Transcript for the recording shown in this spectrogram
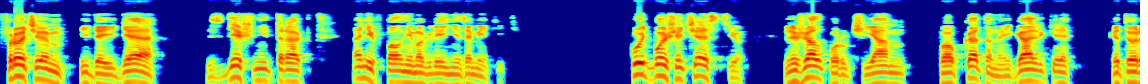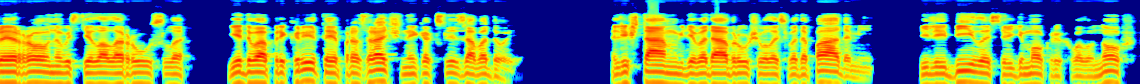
Впрочем, и дойдя, здешний тракт они вполне могли и не заметить. Путь большей частью лежал по ручьям, по обкатанной гальке, которая ровно выстилала русло, едва прикрытое прозрачной, как слеза, водой. Лишь там, где вода обрушивалась водопадами или билась среди мокрых валунов,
